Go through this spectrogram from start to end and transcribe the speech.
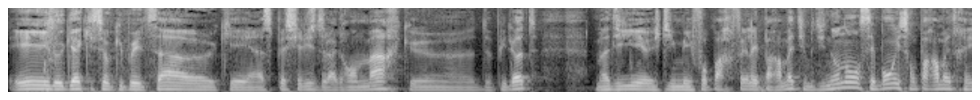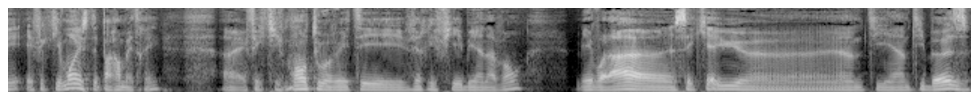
Et le gars qui s'est occupé de ça, euh, qui est un spécialiste de la grande marque euh, de pilote, m'a dit, je dis mais il faut pas refaire les paramètres. Il me dit non non c'est bon ils sont paramétrés. Effectivement ils étaient paramétrés. effectivement tout avait été vérifié bien avant. Mais voilà c'est qu'il y a eu un petit un petit buzz.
